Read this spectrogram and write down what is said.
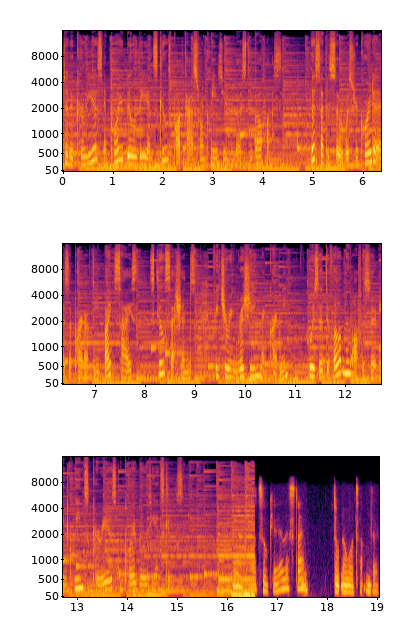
to the Careers, Employability and Skills podcast from Queen's University Belfast. This episode was recorded as a part of the bite sized skill sessions featuring Regine McCartney, who is a development officer in Queen's Careers, Employability and Skills. Yeah, that's okay this time don't know what's happened there.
